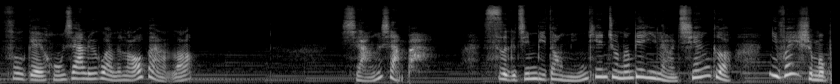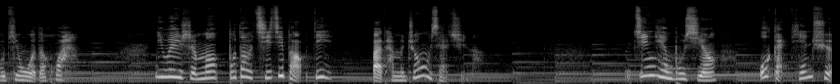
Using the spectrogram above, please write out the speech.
付给红虾旅馆的老板了。想想吧，四个金币到明天就能变一两千个，你为什么不听我的话？你为什么不到奇迹宝地把它们种下去呢？今天不行，我改天去。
